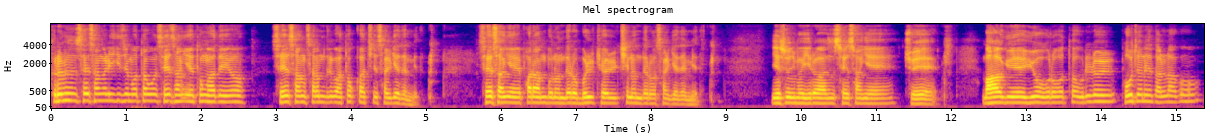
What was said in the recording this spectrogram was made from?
그러면 세상을 이기지 못하고 세상에 동화되어 세상 사람들과 똑같이 살게 됩니다. 세상에 바람 부는 대로 물결 치는 대로 살게 됩니다. 예수님은 이러한 세상의 죄, 마귀의 유혹으로부터 우리를 보존해 달라고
